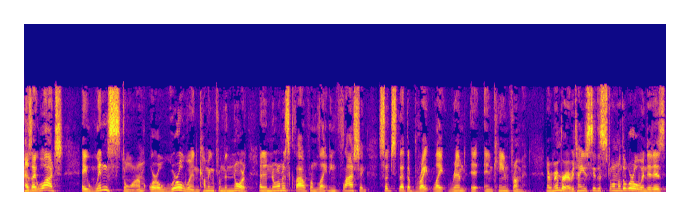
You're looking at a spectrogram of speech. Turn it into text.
As I watch a windstorm or a whirlwind coming from the north, an enormous cloud from lightning flashing, such that the bright light rimmed it and came from it. Now remember, every time you see the storm or the whirlwind, it is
